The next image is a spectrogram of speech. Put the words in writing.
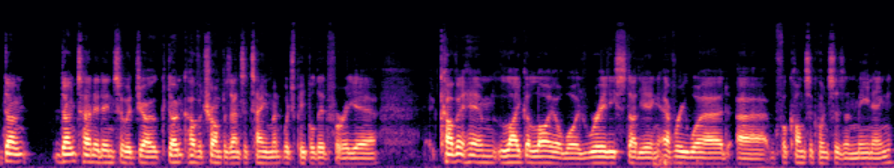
don't don't turn it into a joke. Don't cover Trump as entertainment, which people did for a year. Cover him like a lawyer would, really studying every word uh, for consequences and meaning,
